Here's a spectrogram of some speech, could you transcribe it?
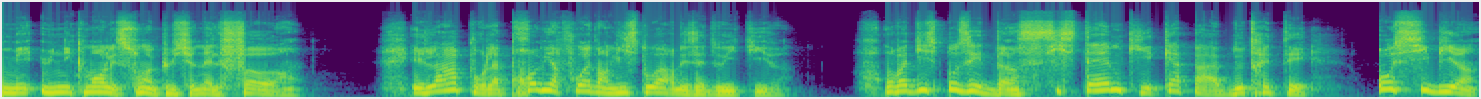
mais uniquement les sons impulsionnels forts. Et là, pour la première fois dans l'histoire des aides auditives, on va disposer d'un système qui est capable de traiter aussi bien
